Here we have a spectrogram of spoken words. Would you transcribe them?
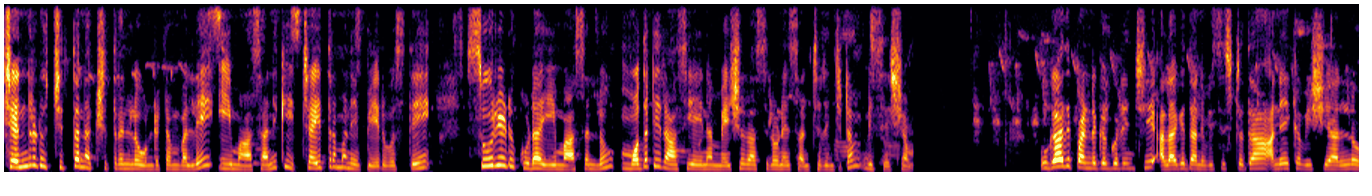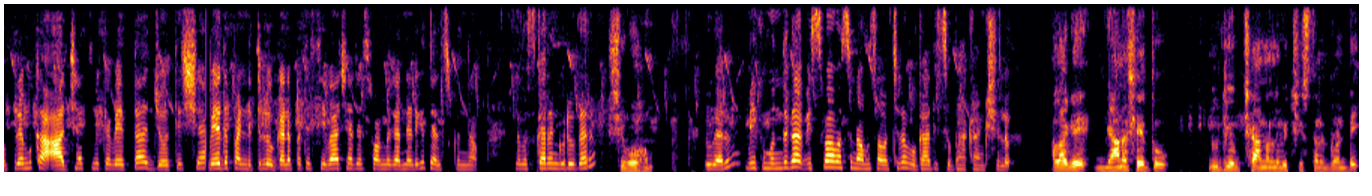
చంద్రుడు చిత్త నక్షత్రంలో ఉండటం వల్లే ఈ మాసానికి చైత్రం అనే పేరు వస్తే సూర్యుడు కూడా ఈ మాసంలో మొదటి రాశి అయిన మేషరాశిలోనే సంచరించటం విశేషం. ఉగాది పండుగ గురించి అలాగే దాని విశిష్టత అనేక విషయాలను ప్రముఖ ఆధ్యాత్మికవేత్త జ్యోతిష్య వేద పండితులు గణపతి శివాచార్య స్వామి గారిని అడిగి తెలుసుకుందాం. నమస్కారం గురుగారు. శివోహం గురుగారు మీకు ముందుగా విశ్వావసునామ సంవత్సరం ఉగాది శుభాకాంక్షలు. అలాగే జ్ఞానసేతు యూట్యూబ్ ఛానల్ని వీక్షిస్తున్నటువంటి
